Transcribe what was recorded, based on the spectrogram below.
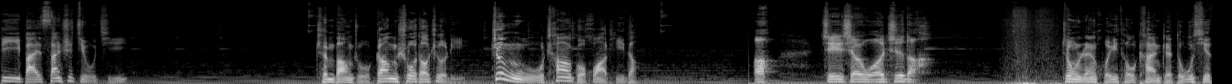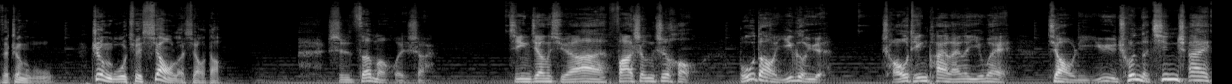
第一百三十九集。陈帮主刚说到这里，郑武插过话题道：“啊，这事儿我知道。”众人回头看着毒蝎子郑武，郑武却笑了笑道：“是这么回事儿。晋江血案发生之后，不到一个月，朝廷派来了一位叫李玉春的钦差，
